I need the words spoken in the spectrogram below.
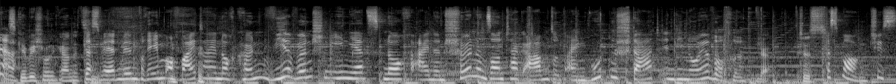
Ja, das gebe ich schon gerne zu. Das werden wir in Bremen auch weiterhin noch können. Wir wünschen Ihnen jetzt noch einen schönen Sonntagabend Abend und einen guten Start in die neue Woche. Ja, tschüss. Bis morgen. Tschüss.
